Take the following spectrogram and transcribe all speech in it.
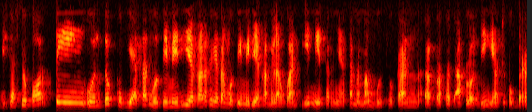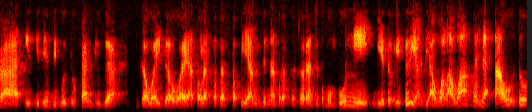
bisa supporting untuk kegiatan multimedia karena kegiatan multimedia yang kami lakukan ini ternyata memang membutuhkan uh, proses uploading yang cukup berat gitu. Jadi dibutuhkan juga gawai-gawai atau laptop-laptop yang dengan prosesor yang cukup mumpuni gitu. Itu yang di awal-awal saya nggak tahu tuh.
